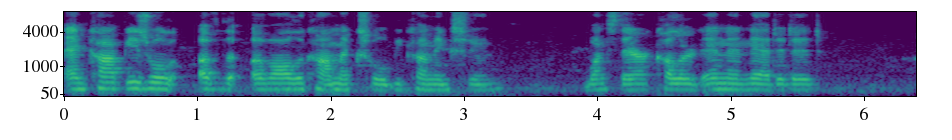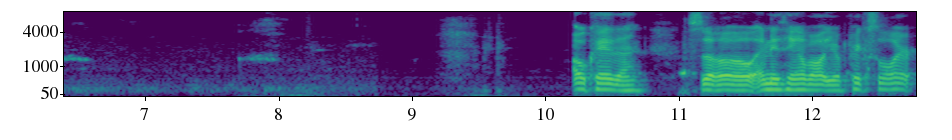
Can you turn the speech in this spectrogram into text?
and copies will of the of all the comics will be coming soon, once they are colored in and edited. Okay then. So anything about your pixel art?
